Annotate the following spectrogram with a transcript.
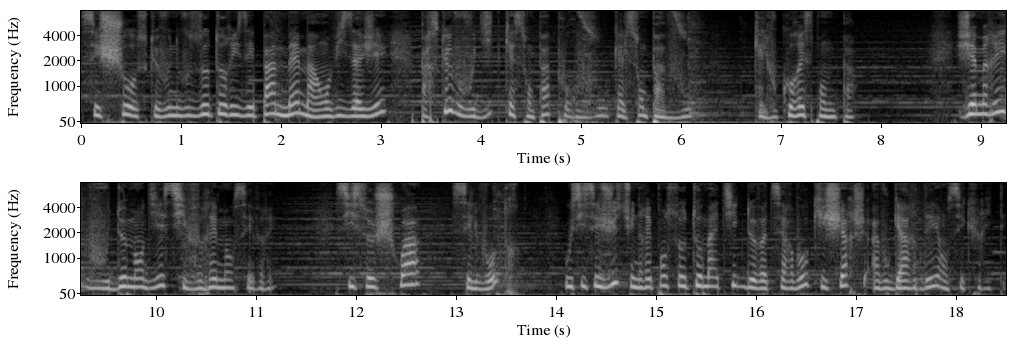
ces choses que vous ne vous autorisez pas même à envisager parce que vous vous dites qu'elles ne sont pas pour vous, qu'elles ne sont pas vous, qu'elles ne vous correspondent pas J'aimerais que vous vous demandiez si vraiment c'est vrai. Si ce choix, c'est le vôtre, ou si c'est juste une réponse automatique de votre cerveau qui cherche à vous garder en sécurité.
